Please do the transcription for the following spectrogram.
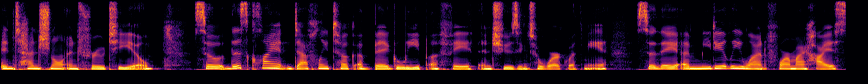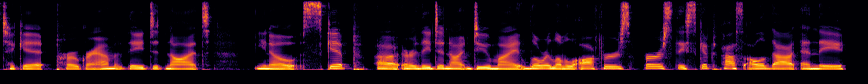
intentional and true to you. So, this client definitely took a big leap of faith in choosing to work with me. So, they immediately went for my highest ticket program. They did not you know, skip uh, or they did not do my lower level offers first. They skipped past all of that and they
